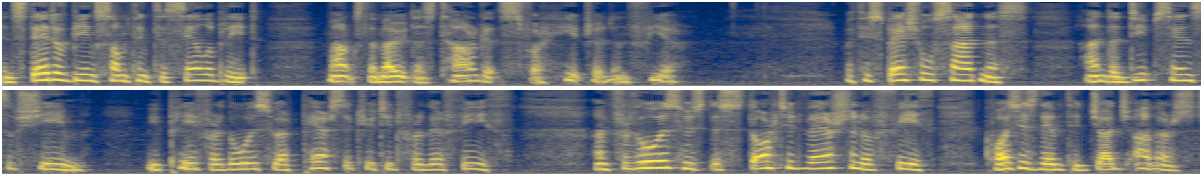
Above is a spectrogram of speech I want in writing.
instead of being something to celebrate, marks them out as targets for hatred and fear. With especial sadness and a deep sense of shame, we pray for those who are persecuted for their faith, and for those whose distorted version of faith causes them to judge others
